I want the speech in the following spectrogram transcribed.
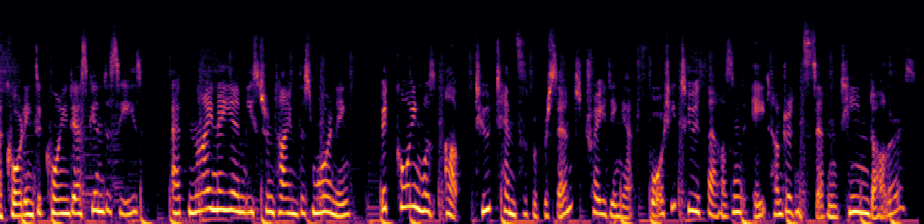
According to Coindesk indices, at 9 a.m. Eastern Time this morning, Bitcoin was up two tenths of a percent, trading at $42,817.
